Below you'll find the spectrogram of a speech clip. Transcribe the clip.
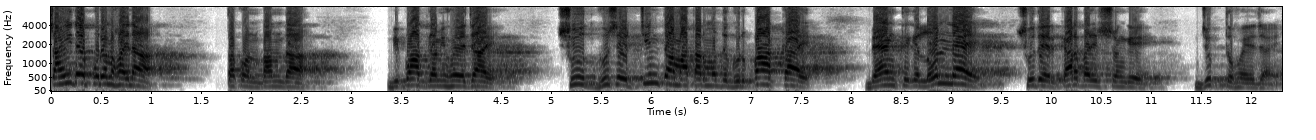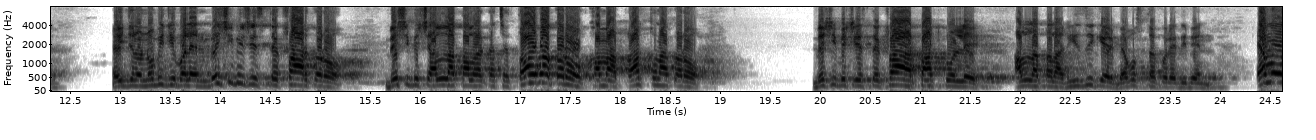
চাহিদা পূরণ হয় না, তখন বান্দা বিপদগামী হয়ে যায়। সুদ, ঘুষের চিন্তা মাথার মধ্যে ঘুরপাক খায়, ব্যাংক থেকে লোন নেয়, সুদের কারবারির সঙ্গে যুক্ত হয়ে যায়। এই জন্য নবীজি বলেন, বেশি বেশি ইস্তেগফার করো, বেশি বেশি আল্লাহ তালার কাছে তওবা করো, ক্ষমা প্রার্থনা করো। বেশি বেশি ইস্তেগফার পাঠ করলে আল্লাহ তালা রিজিকের ব্যবস্থা করে দিবেন। এমন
